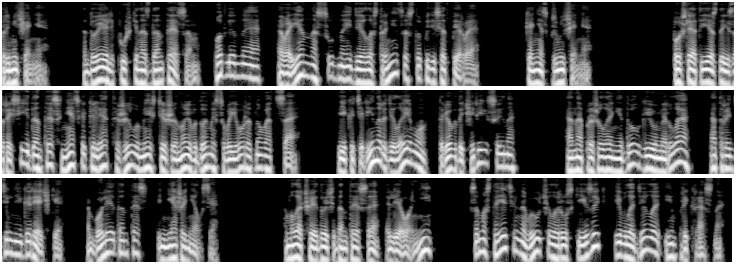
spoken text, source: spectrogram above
Примечание. Дуэль Пушкина с Дантесом. Подлинное военно-судное дело, страница 151. Конец примечания. После отъезда из России Дантес несколько лет жил вместе с женой в доме своего родного отца. Екатерина родила ему трех дочерей и сына. Она прожила недолго и умерла от родильной горячки. Более Дантес не женился. Младшая дочь Дантеса Леони самостоятельно выучила русский язык и владела им прекрасно.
